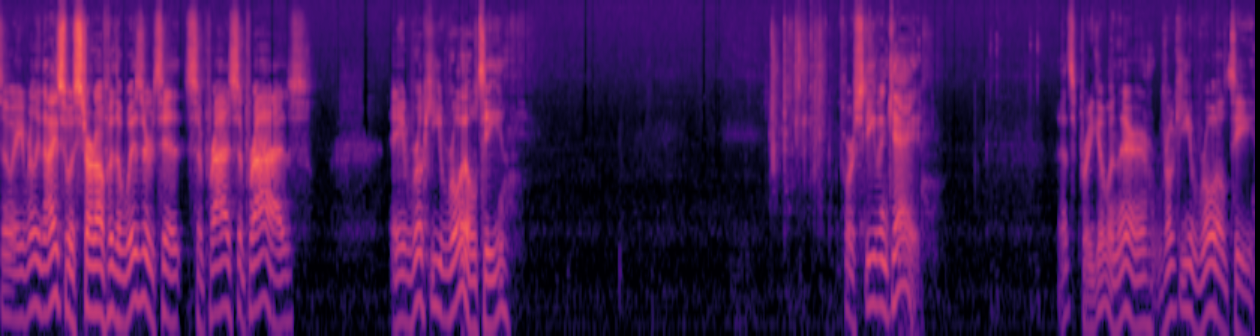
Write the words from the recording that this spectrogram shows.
So a really nice one. Start off with a Wizards hit. Surprise, surprise. A rookie royalty for Stephen K. That's a pretty good one there. Rookie royalty.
